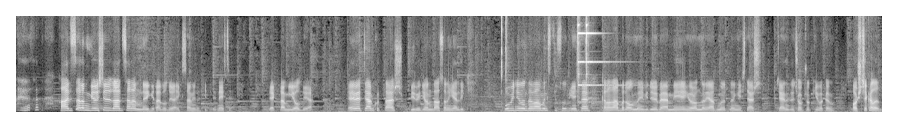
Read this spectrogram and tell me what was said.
Hadise Hanım görüşürüz Hadise Hanım. Ne güzel oldu ya. İki saniyede bitti. Neyse. Reklam iyi oldu ya. Evet yan kurtlar. Bir videonun daha sonra geldik. Bu videonun devamını istiyorsanız gençler kanala abone olmayı, videoyu beğenmeyi, yorumları yazmayı unutmayın gençler. Kendinize çok çok iyi bakın. Hoşçakalın.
